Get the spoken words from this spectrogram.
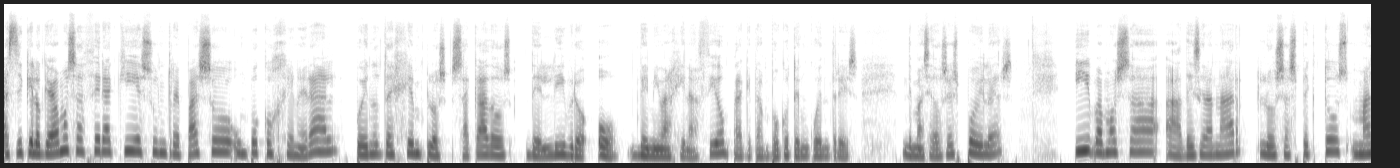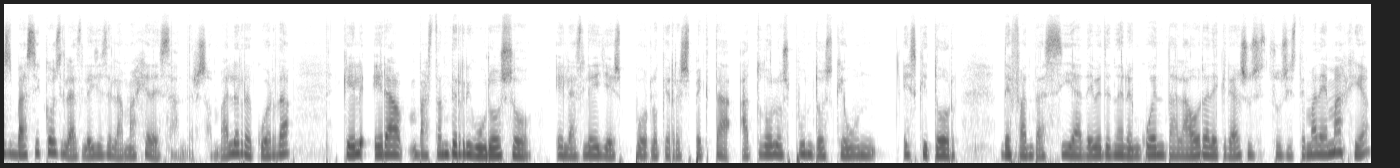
Así que lo que vamos a hacer aquí es un repaso un poco general, poniéndote ejemplos sacados del libro o de mi imaginación, para que tampoco te encuentres demasiados spoilers, y vamos a, desgranar los aspectos más básicos de las leyes de la magia de Sanderson, ¿vale? Recuerda que él era bastante riguroso en las leyes por lo que respecta a todos los puntos que un escritor de fantasía debe tener en cuenta a la hora de crear su, sistema de magia,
